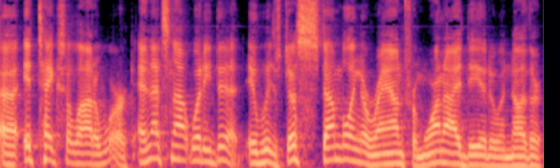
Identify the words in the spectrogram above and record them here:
uh, it takes a lot of work, and that's not what he did. It was just stumbling around from one idea to another.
